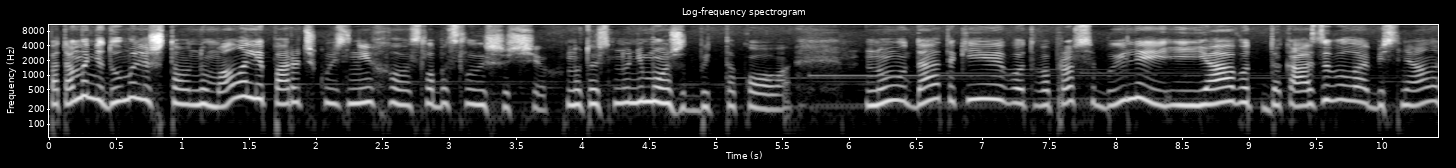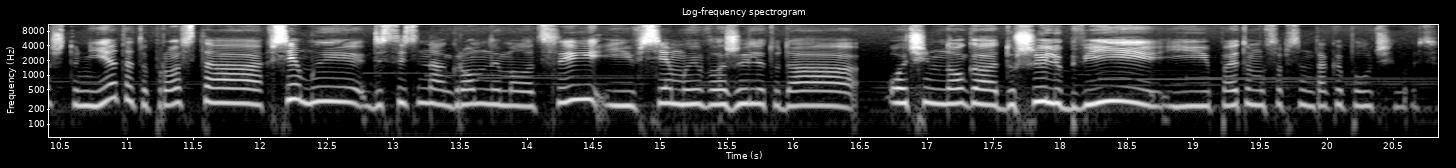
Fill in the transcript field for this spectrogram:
Потом они думали, что, ну, мало ли парочку из них э, слабослышащих. Ну, то есть, ну, не может быть такого. Ну да, такие вот вопросы были, и я вот доказывала, объясняла, что нет, это просто все мы действительно огромные молодцы, и все мы вложили туда очень много души, любви, и поэтому, собственно, так и получилось.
